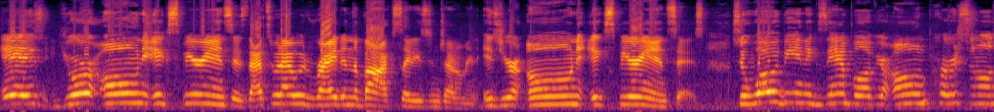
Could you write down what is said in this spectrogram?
is your own experiences. That's what I would write in the box, ladies and gentlemen. Is your own experiences. So what would be an example of your own personal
